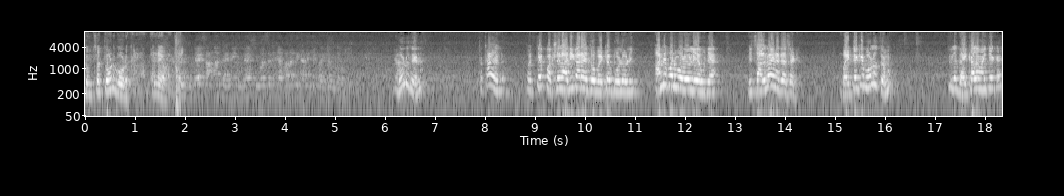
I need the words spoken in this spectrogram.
तुमचं तोंड गोड करणार. धन्यवाद. बोलू दे ना. तर काय झालं? प्रत्येक पक्षाला अधिकार आहे तो बैठक बोलवली. आम्ही पण बोलवली आहे उद्या. मी चाललो आहे ना त्यासाठी. बैठकी बोलवतो ना. तुला धैकाला माहिती आहे काय?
